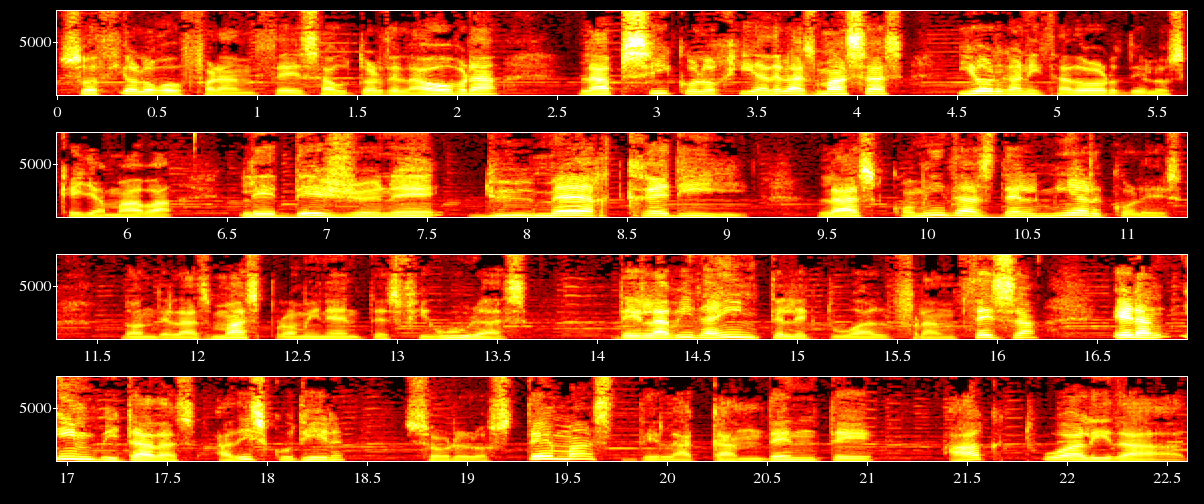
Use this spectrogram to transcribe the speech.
sociólogo francés, autor de la obra La psicología de las masas y organizador de los que llamaba Le déjeuner du mercredi, las comidas del miércoles, donde las más prominentes figuras de la vida intelectual francesa eran invitadas a discutir sobre los temas de la candente actualidad.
